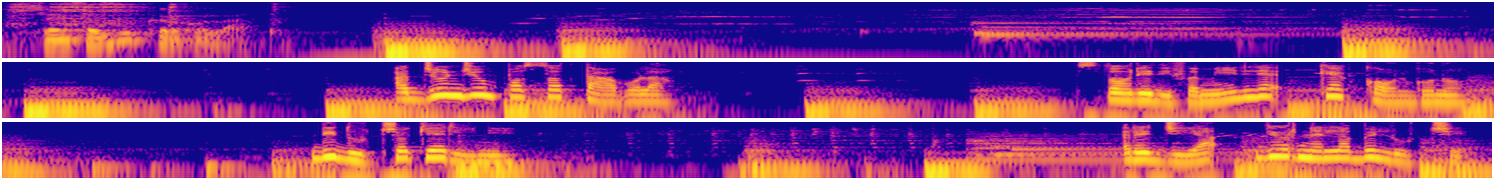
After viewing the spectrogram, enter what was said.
Senza zucchero con latte. Aggiungi un posto a tavola. Storie di famiglie che accolgono. Di Duccio Chiarini. Regia di Ornella Bellucci.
